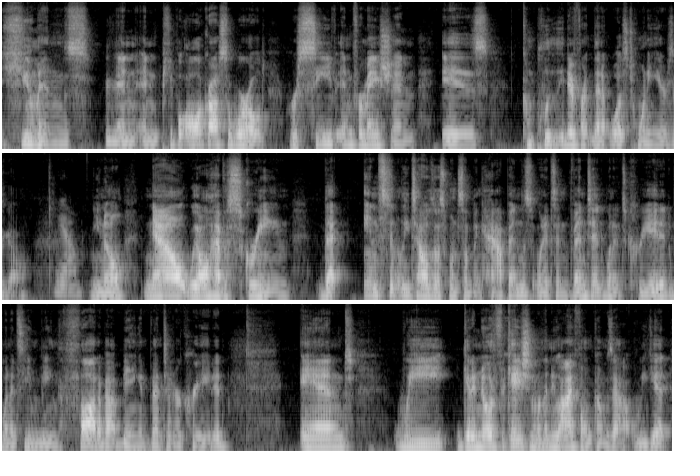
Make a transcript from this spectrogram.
humans Mm-hmm. and and people all across the world receive information is completely different than it was 20 years ago. Yeah. You know, now we all have a screen that instantly tells us when something happens, when it's invented, when it's created, when it's even being thought about being invented or created. And we get a notification when the new iPhone comes out. We get,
